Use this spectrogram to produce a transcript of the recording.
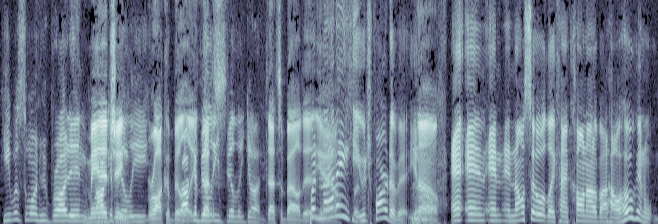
He was the one who brought in Managing Rockabilly, Rockabilly. Rockabilly That's- Billy Gunn. That's about it. but yeah. not a But- huge part of it, you know. And, and and and also like kind of calling out about how Hogan.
